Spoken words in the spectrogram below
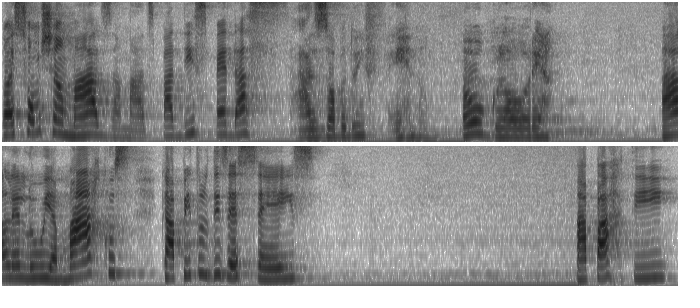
Nós fomos chamados, amados, para despedaçar as obras do inferno. Oh, glória. Aleluia. Marcos, capítulo 16, a partir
